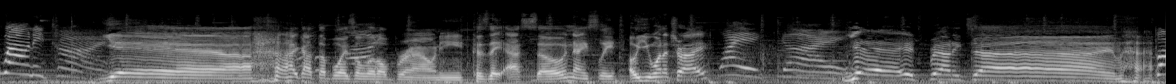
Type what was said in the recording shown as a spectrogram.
brownie time. Yeah, I got the boys a little brownie because they asked so nicely. Oh, you want to try? Buy it, guys. Yeah, it's brownie time.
